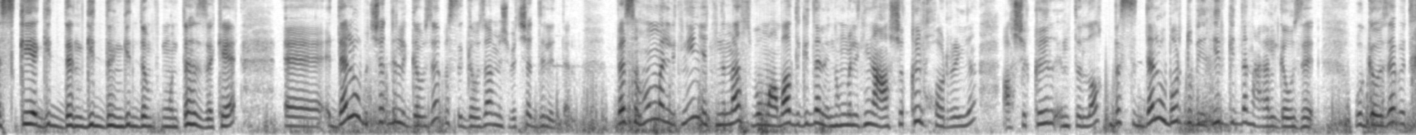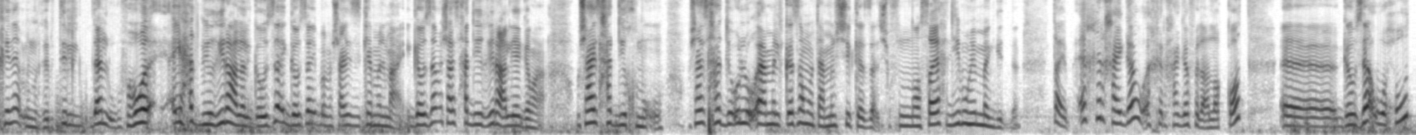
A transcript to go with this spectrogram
أذكياء جدا جدا جدا في منتهى الذكاء. آه الدلو بتشد للجوزاء بس الجوزاء مش بتشد للدلو. بس هما الاتنين يتناسبوا مع بعض جدا لأن هما الاتنين عاشقي الحريه عاشقي الانطلاق بس الدلو برضو بيغير جدا على الجوزاء والجوزاء بتخنق من غيرة الدلو. فهو أي حد بيغير على الجوزاء الجوزاء يبقى مش عايز يكمل معاه. الجوزاء مش عايز حد يغير عليه يا جماعة. مش عايز حد يخنقه. مش عايز حد يقول له اعمل كذا وما تعملش كذا. شوف النصايح دي مهمة جدا. طيب آخر حاجة وآخر حاجة في العلاقات. آه جوزاء وحوت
